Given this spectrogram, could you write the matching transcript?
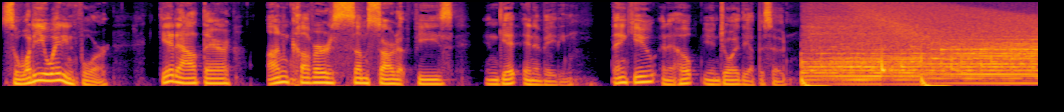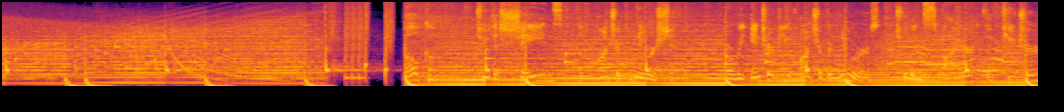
So, what are you waiting for? Get out there, uncover some startup fees, and get innovating. Thank you, and I hope you enjoyed the episode. Welcome to the Shades of Entrepreneurship, where we interview entrepreneurs to inspire the future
